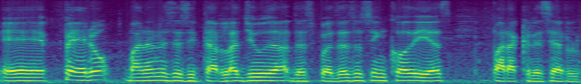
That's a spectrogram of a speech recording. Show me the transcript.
Eh, pero van a necesitar la ayuda después de esos cinco días para crecerlo.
